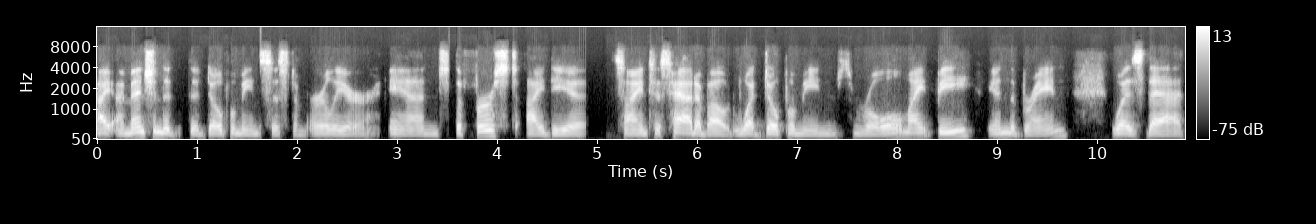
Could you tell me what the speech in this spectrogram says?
I, I mentioned the, the dopamine system earlier, and the first idea scientists had about what dopamine's role might be in the brain was that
